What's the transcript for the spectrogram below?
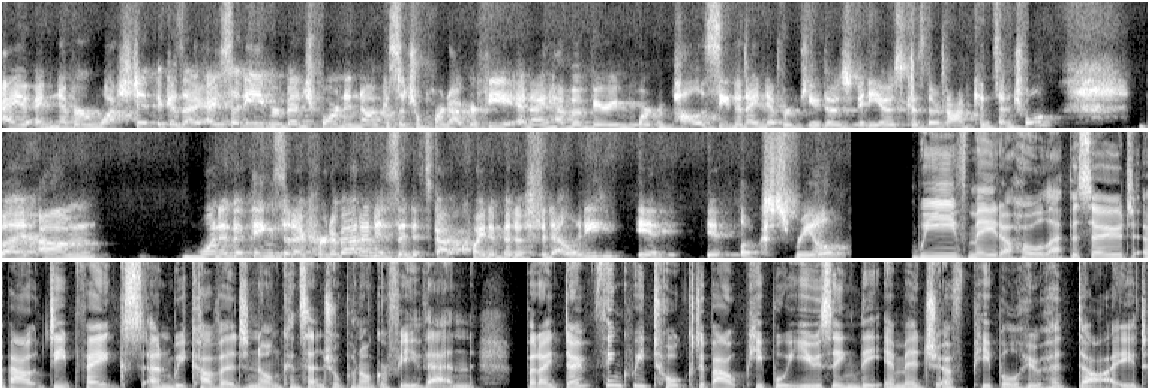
I, have never watched it because I, I study revenge porn and non consensual pornography, and I have a very important policy that I never view those videos because they're non consensual. But, um, one of the things that I've heard about it is that it's got quite a bit of fidelity. It it looks real. We've made a whole episode about deepfakes and we covered non consensual pornography then, but I don't think we talked about people using the image of people who had died.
